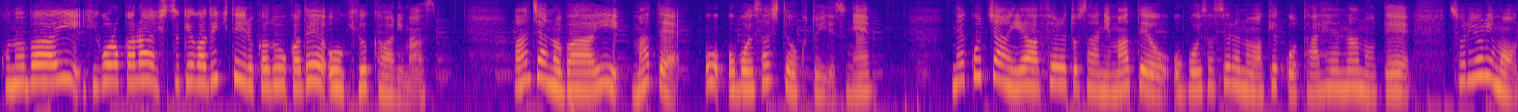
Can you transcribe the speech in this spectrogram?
この場合、日頃からしつけができているかどうかで大きく変わります。ワンちゃんの場合、待てを覚えさせておくといいですね。猫ちゃんやフェルトさんに待てを覚えさせるのは結構大変なので、それよりも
